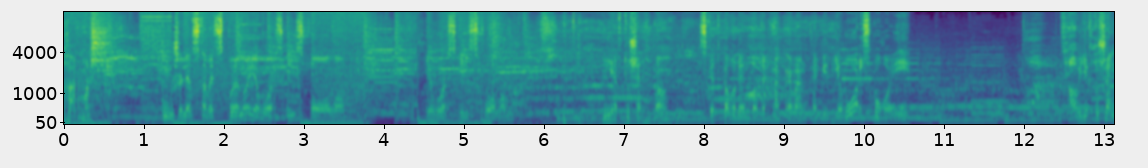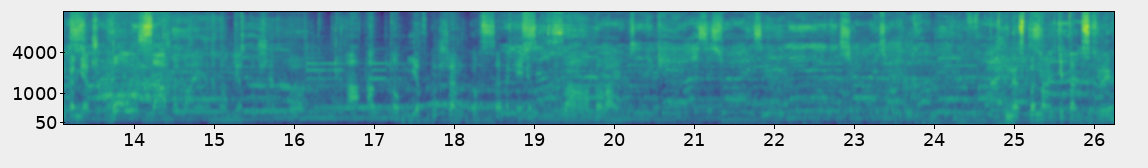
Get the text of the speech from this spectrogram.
Гармаш. Кужелєв ставить спину. Яворський з фолом. Яворський з фолом. Євтушенко. Скидка в один дотик на Кривенка від Яворського і. А у Євтушенка м'яч. Гол забиває Антон Євтушенко. А Антон Євтушенко все-таки він забиває. Не з пенальті, так з гри.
